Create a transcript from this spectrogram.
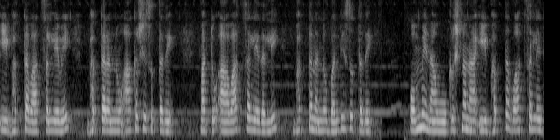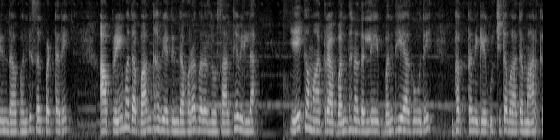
ಈ ಭಕ್ತ ವಾತ್ಸಲ್ಯವೇ ಭಕ್ತರನ್ನು ಆಕರ್ಷಿಸುತ್ತದೆ ಮತ್ತು ಆ ವಾತ್ಸಲ್ಯದಲ್ಲಿ ಭಕ್ತನನ್ನು ಬಂಧಿಸುತ್ತದೆ. ಒಮ್ಮೆ ನಾವು ಕೃಷ್ಣನ ಈ ಭಕ್ತ ವಾತ್ಸಲ್ಯದಿಂದ ಬಂಧಿಸಲ್ಪಟ್ಟರೆ ಆ ಪ್ರೇಮದ ಬಾಂಧವ್ಯದಿಂದ ಹೊರಬರಲು ಸಾಧ್ಯವಿಲ್ಲ. ಏಕಮಾತ್ರ ಬಂಧನದಲ್ಲೇ ಬಂಧಿಯಾಗುವುದೇ ಭಕ್ತನಿಗೆ ಉಚಿತವಾದ ಮಾರ್ಗ.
